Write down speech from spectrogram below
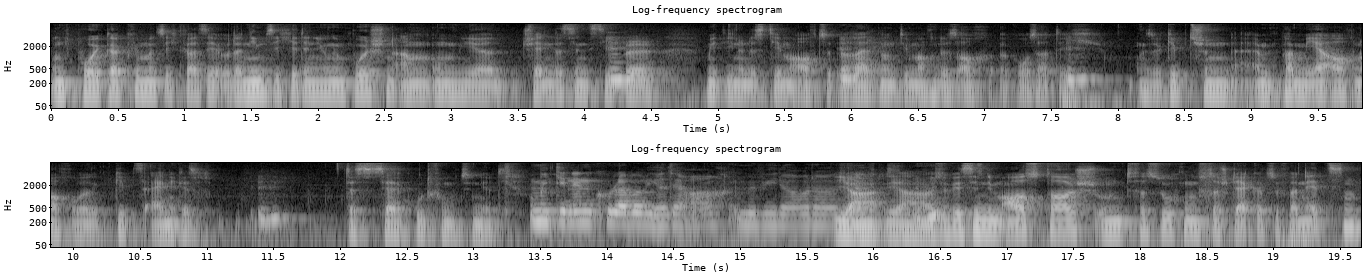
und Polka kümmert sich quasi oder nimmt sich hier den jungen Burschen an, um hier gendersensibel Mhm. mit ihnen das Thema aufzubereiten und die machen das auch großartig. Mhm. Also gibt es schon ein paar mehr auch noch, aber gibt es einiges, Mhm. Das sehr gut funktioniert. Und mit denen kollaboriert er auch immer wieder, oder? Ja, ja, Mhm. also wir sind im Austausch und versuchen uns da stärker zu vernetzen.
